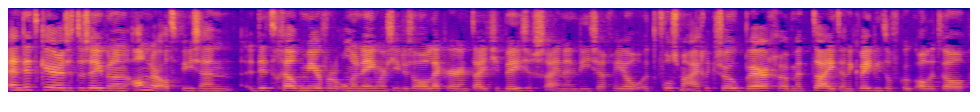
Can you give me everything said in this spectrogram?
En dit keer is het dus even een ander advies. En dit geldt meer voor de ondernemers die dus al lekker een tijdje bezig zijn. En die zeggen, joh, het kost me eigenlijk zo bergen met tijd. En ik weet niet of ik ook altijd wel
